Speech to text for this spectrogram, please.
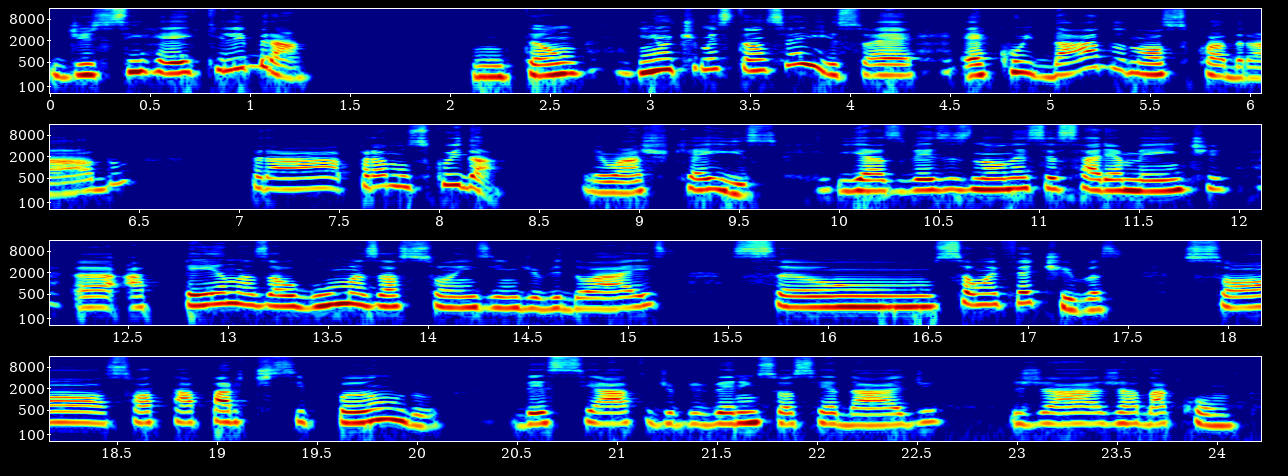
de se reequilibrar. Então, em última instância, é isso: é, é cuidar do nosso quadrado para nos cuidar. Eu acho que é isso. E às vezes não necessariamente uh, apenas algumas ações individuais são, são efetivas. Só só estar tá participando desse ato de viver em sociedade já já dá conta.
